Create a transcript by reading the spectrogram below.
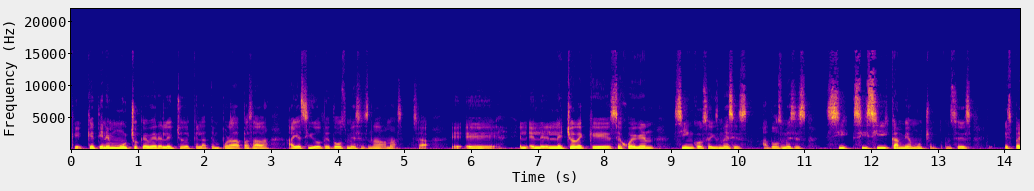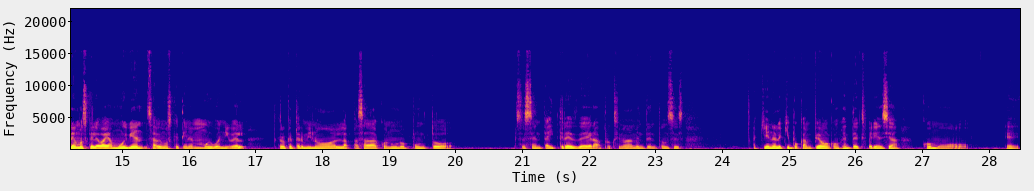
que, que, tiene mucho que ver el hecho de que la temporada pasada haya sido de dos meses nada más. O sea, eh, eh, el, el, el, hecho de que se jueguen cinco o seis meses a dos meses sí, sí, sí cambia mucho. Entonces, esperemos que le vaya muy bien. Sabemos que tiene muy buen nivel. Creo que terminó la pasada con 1.63 de era aproximadamente. Entonces, aquí en el equipo campeón, con gente de experiencia como eh,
